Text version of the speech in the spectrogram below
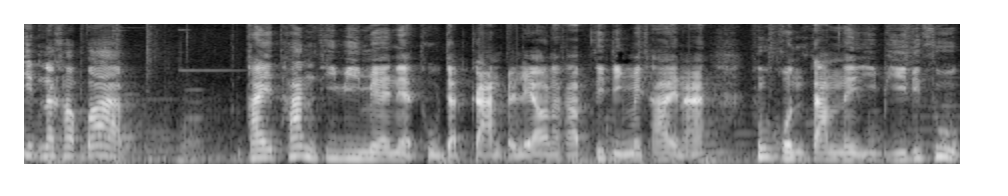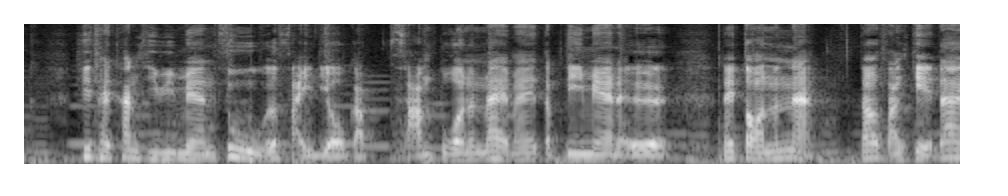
คิดนะครับว่าไททันทีวีแมนเนี่ยถูกจัดการไปแล้วนะครับ ที่จริงไม่ใช่นะทุกคนจำใน EP ที่สู้ ที่ไททันทีวีแมนสู้แล้วใส่เดียวกับ 3 ตัวนั้นได้ไหมแต่จีแมนน่ะเออในตอนนั้นน่ะเราสังเกตได้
